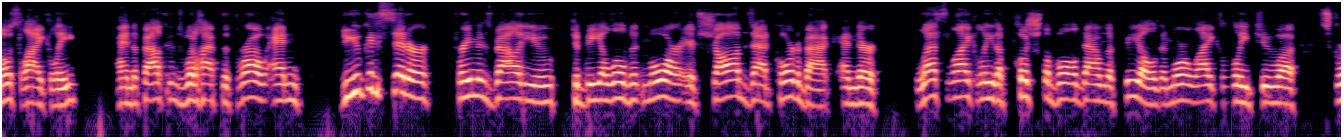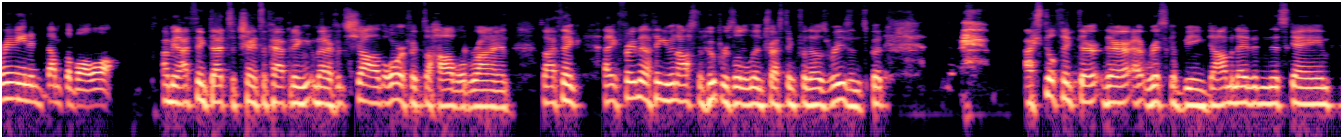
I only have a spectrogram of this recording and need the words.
most likely, and the Falcons will have to throw. And do you consider Freeman's value to be a little bit more if Schaub's at quarterback and they're less likely to push the ball down the field and more likely to uh, screen and dump the ball off? I mean, I think that's a chance of happening, no matter if it's Schaub or if it's a hobbled Ryan. So I think, I think Freeman, I think even Austin Hooper's a little interesting for those reasons. But I still think they're they're at risk of being dominated in this game.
